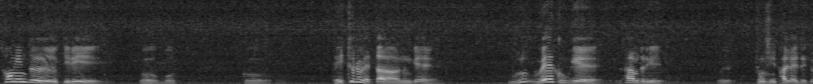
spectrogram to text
성인들끼리 어, 뭐 그 데이트를 했다는 게 무- 왜 거기에 사람들이 그 정신이 팔려야 되죠?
